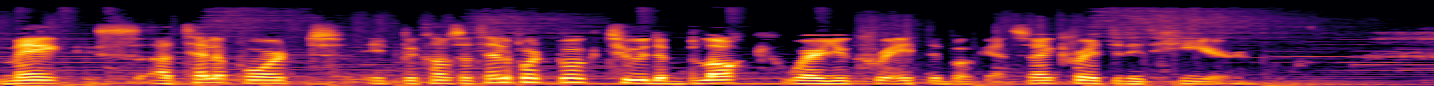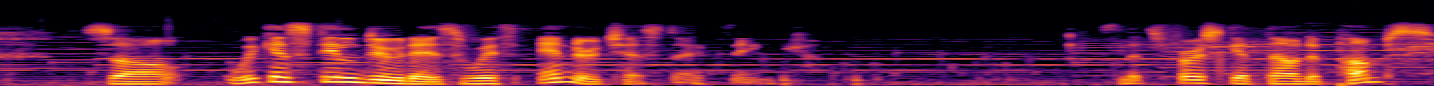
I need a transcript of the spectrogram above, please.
makes a teleport it becomes a teleport book to the block where you create the book at. So I created it here. So we can still do this with ender chest I think. So let's first get down the pumps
